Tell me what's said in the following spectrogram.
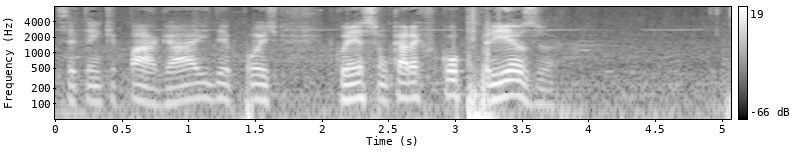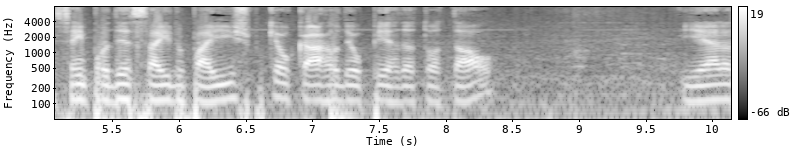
Você tem que pagar e depois. Conheço um cara que ficou preso sem poder sair do país porque o carro deu perda total e era,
